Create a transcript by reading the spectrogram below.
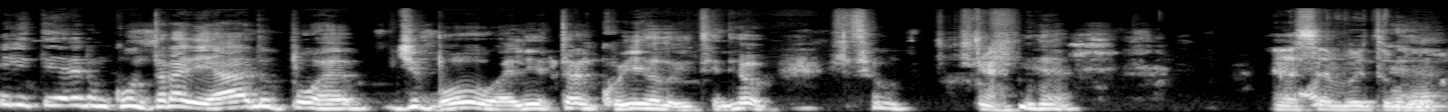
ele era um contrariado, porra, de boa, ali, tranquilo, entendeu? Então, é. Essa é muito boa.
